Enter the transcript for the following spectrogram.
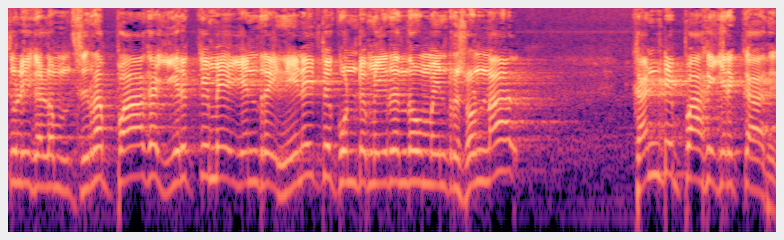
துளிகளும் சிறப்பாக இருக்குமே என்று நினைத்து கொண்டும் இருந்தோம் என்று சொன்னால் கண்டிப்பாக இருக்காது.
